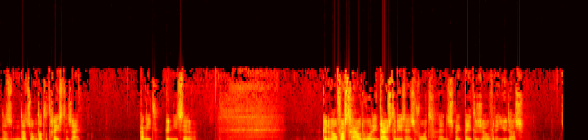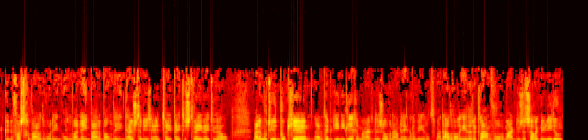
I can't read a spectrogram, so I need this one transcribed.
dat is, dat is omdat het geesten zijn. Kan niet. Kunnen niet sterven. Kunnen wel vastgehouden worden in duisternis enzovoort. En daar spreekt Petrus over en Judas. Kunnen vastgehouden worden in onwaarneembare banden in duisternis. Hè. 2 Petrus 2 weet u wel. Maar dan moet u het boekje, nou, dat heb ik hier niet liggen, maar de zogenaamde Engelenwereld. Maar daar hadden we al eerder reclame voor gemaakt, dus dat zal ik nu niet doen.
